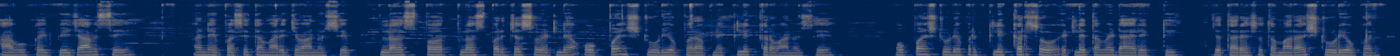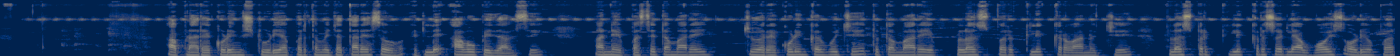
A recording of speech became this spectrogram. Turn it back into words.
આવું કંઈ પેજ આવશે અને પછી તમારે જવાનું છે પ્લસ પર. પ્લસ પર જશો એટલે ઓપન સ્ટુડિયો પર આપણે ક્લિક કરવાનું છે. ઓપન સ્ટુડિયો પર ક્લિક કરશો એટલે તમે ડાયરેક્ટલી જતા રહેશો તમારા સ્ટુડિયો પર. આપણા રેકોર્ડિંગ સ્ટુડિયો પર તમે જતા રહેશો એટલે આવું પેજ આવશે. અને પછી તમારે જો રેકોર્ડિંગ કરવું છે તો તમારે પ્લસ પર ક્લિક કરવાનું છે. પ્લસ પર ક્લિક કરશો એટલે આ વોઇસ ઓડિયો પર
